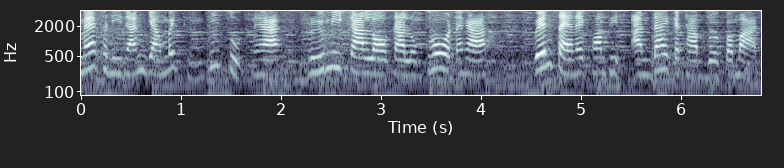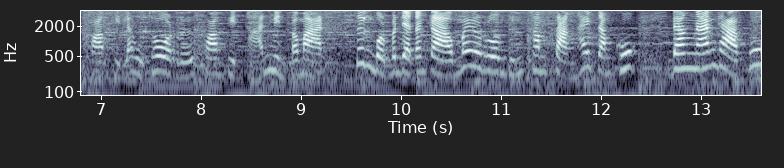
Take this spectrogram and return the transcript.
แม้คดีนั้นยังไม่ถึงที่สุดนะคะหรือมีการรอการลงโทษนะคะเว้นแต่ในความผิดอันได้กระทำโดยประมาท ความผิดและหูโทษ หรือความผิดฐานหมิ่นประมาท ซึ่งบทบัญญัติดังกล่าวไม่รวมถึงคำสั่งให้จำคุก ดังนั้นค่ะ ผู้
